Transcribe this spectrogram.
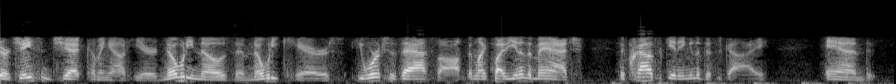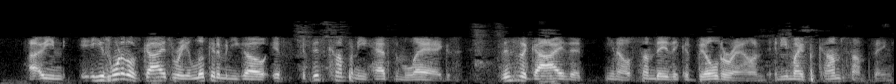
or Jason Jett coming out here. Nobody knows him, nobody cares. He works his ass off, and like by the end of the match, the crowd's getting into this guy, and I mean, he's one of those guys where you look at him and you go, if if this company had some legs, this is a guy that you know someday they could build around, and he might become something.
